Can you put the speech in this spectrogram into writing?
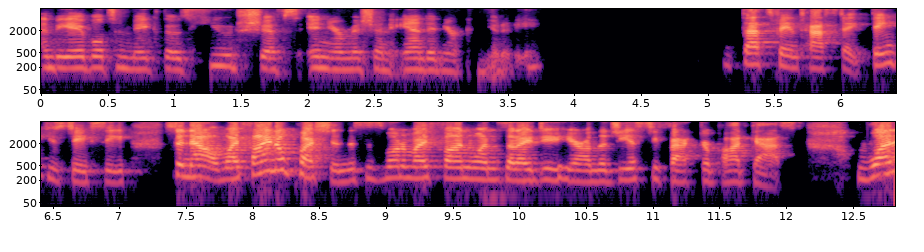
and be able to make those huge shifts in your mission and in your community. That's fantastic. Thank you, Stacie. So now my final question. This is one of my fun ones that I do here on the GSD Factor podcast. What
